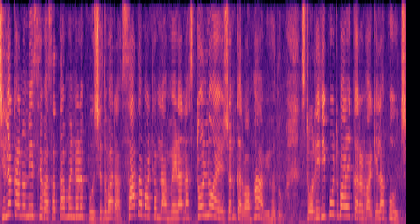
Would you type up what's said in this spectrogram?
જિલ્લા કાનૂની સેવા સત્તામંડળ ભુજ દ્વારા સાતમ આઠમના મેળાના સ્ટોલનું આયોજન કરવામાં આવ્યું હતું. Story report by Karan Vaghela Bhuj.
